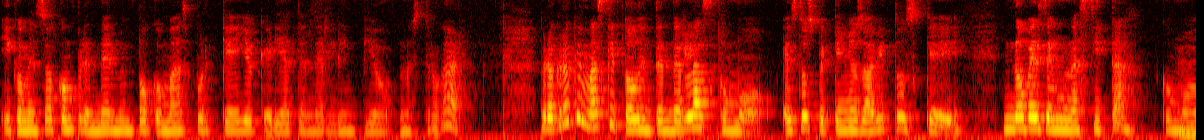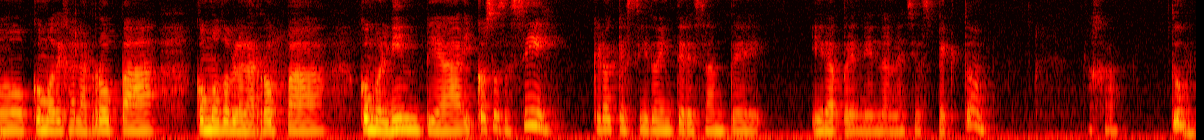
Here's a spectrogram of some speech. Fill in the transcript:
y comenzó a comprenderme un poco más por qué yo quería tener limpio nuestro hogar. Pero creo que más que todo entenderlas como estos pequeños hábitos que no ves en una cita, como cómo deja la ropa, cómo dobla la ropa, cómo limpia y cosas así. Creo que ha sido interesante ir aprendiendo en ese aspecto. Ajá. ¿Tú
